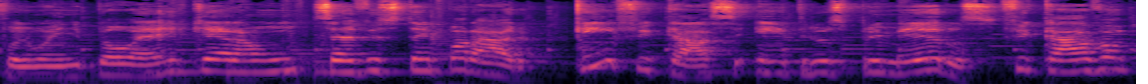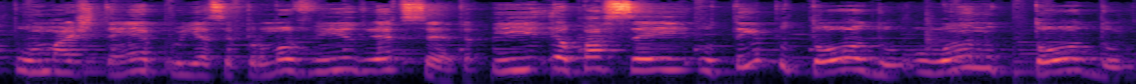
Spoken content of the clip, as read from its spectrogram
foi o NPOR, que era um serviço temporário. Quem ficasse entre os primeiros ficava por mais tempo, ia ser promovido e etc. E eu passei o tempo todo, o ano todo,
